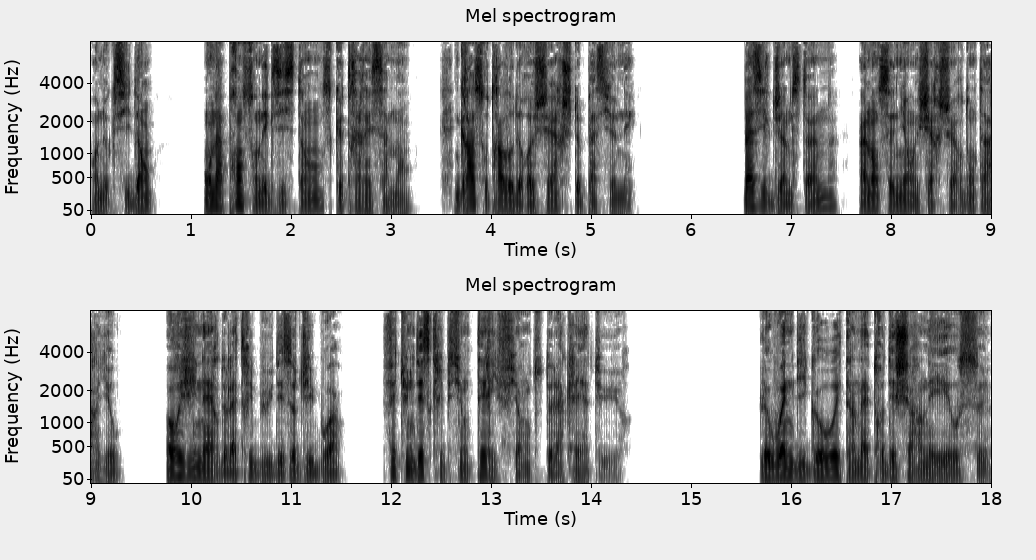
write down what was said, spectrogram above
En Occident, on apprend son existence que très récemment, grâce aux travaux de recherche de passionnés. Basil Johnston, un enseignant et chercheur d'Ontario, originaire de la tribu des Ojibwa, fait une description terrifiante de la créature. Le Wendigo est un être décharné et osseux,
